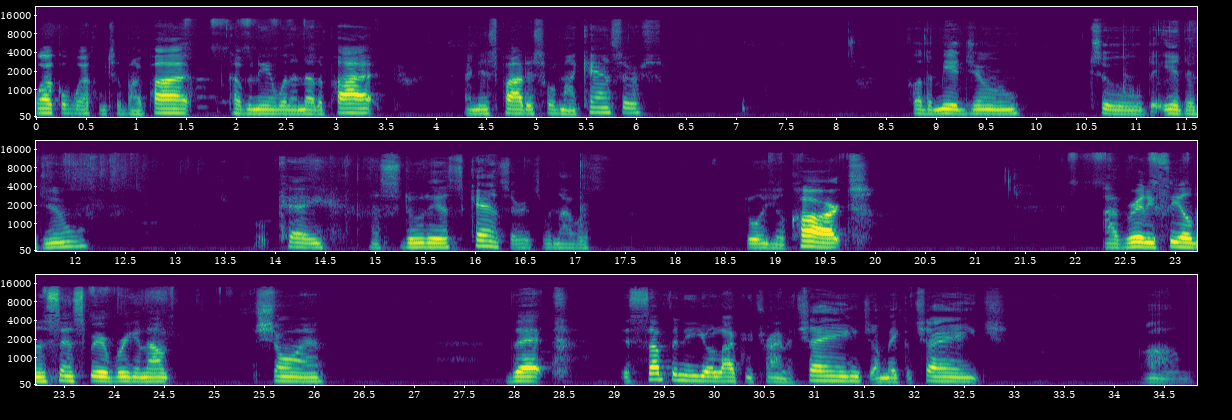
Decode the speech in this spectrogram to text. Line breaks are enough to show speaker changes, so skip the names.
Welcome, welcome to my pod. Coming in with another pod. And this pod is for my cancers for the mid June to the end of June. Okay, let's do this. Cancers, when I was doing your cards, I really feel the sense spirit bringing out, showing that it's something in your life you're trying to change or make a change, um,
